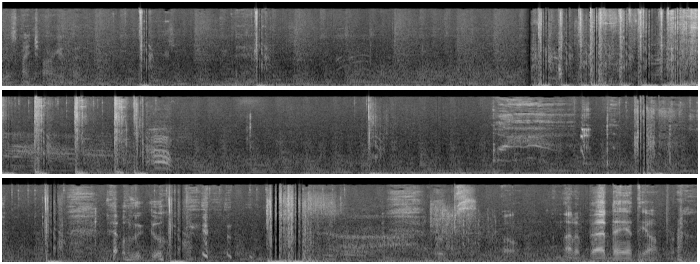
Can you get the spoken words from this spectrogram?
Where's my target, by the way? That was a good one. Oops. Well, not a bad day at the opera.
